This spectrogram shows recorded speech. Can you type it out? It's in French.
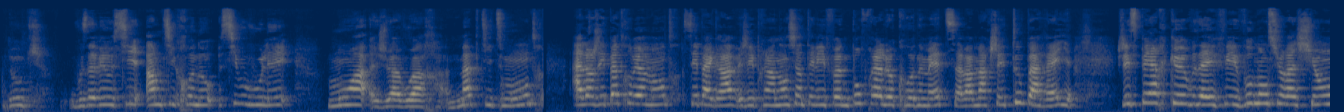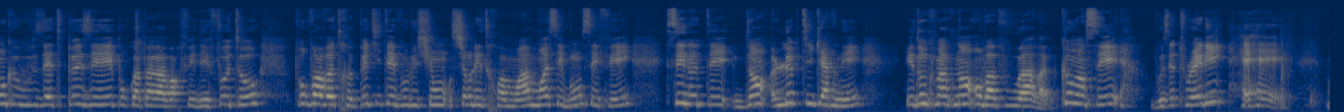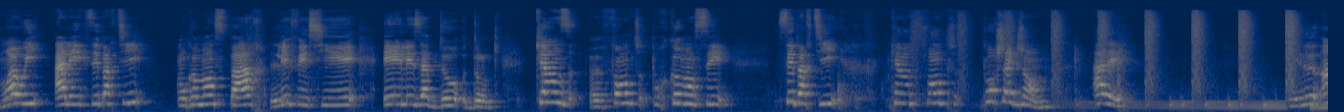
Donc vous avez aussi un petit chrono si vous voulez. Moi, je vais avoir ma petite montre. Alors j'ai pas trouvé ma montre, c'est pas grave, j'ai pris un ancien téléphone pour faire le chronomètre, ça va marcher tout pareil. J'espère que vous avez fait vos mensurations, que vous vous êtes pesé, pourquoi pas avoir fait des photos pour voir votre petite évolution sur les trois mois. Moi c'est bon, c'est fait, c'est noté dans le petit carnet. Et donc maintenant on va pouvoir commencer. Vous êtes ready? Moi oui, allez c'est parti on commence par les fessiers et les abdos. Donc 15 euh, fentes pour commencer. C'est parti 15 fentes pour chaque jambe. Allez Et de 1.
